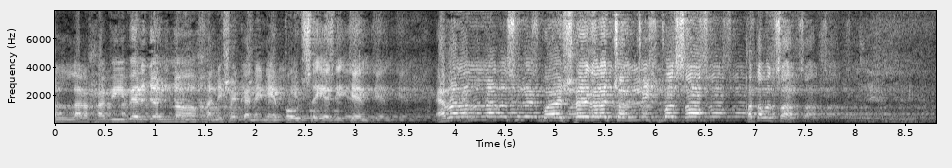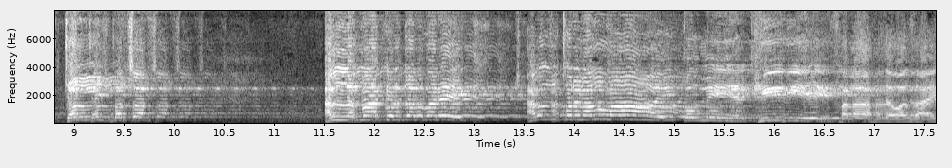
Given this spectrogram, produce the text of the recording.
আল্লাহর হাবিবের জন্য খানি সেখানে নিয়ে পৌঁছাইয়া দিতেন। এবার আল্লাহ রসুলের বয়স হয়ে গেল চল্লিশ বছর। কত বছর? চল্লিশ বছর। আল্লাহ দরবারে দেওয়া যায়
